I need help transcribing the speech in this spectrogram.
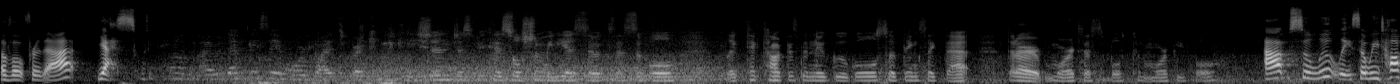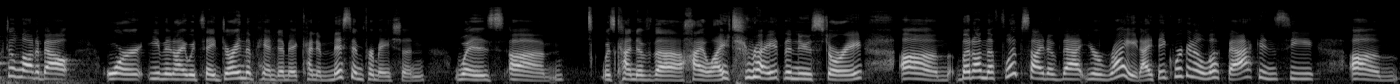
A vote for that. Yes. What do you- Um, I would definitely say more widespread communication just because social media is so accessible. Like TikTok is the new Google, so things like that that are more accessible to more people. Absolutely. So we talked a lot about, or even I would say during the pandemic, kind of misinformation was um, was kind of the highlight, right? The news story. Um, but on the flip side of that, you're right. I think we're going to look back and see. Um,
